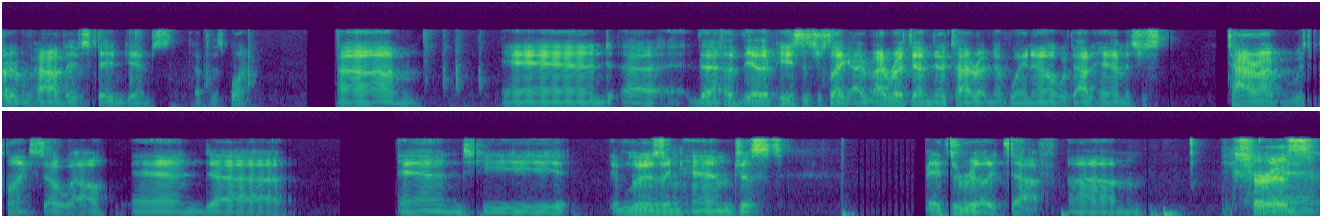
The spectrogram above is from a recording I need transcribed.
of how they've stayed in games up to this point. Um, And uh, the the other piece is just like I, I wrote down no Tyrod, no bueno. Without him, it's just Tyrod was playing so well, and uh, and he losing him just it's really tough. Um, sure and- is.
